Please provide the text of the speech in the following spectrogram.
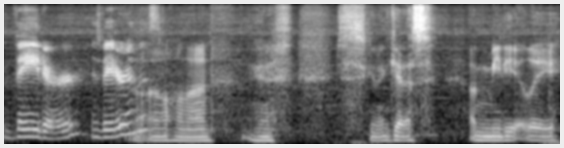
Vader. Is Vader in this? Oh, hold on. Yeah, It's gonna get us immediately.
